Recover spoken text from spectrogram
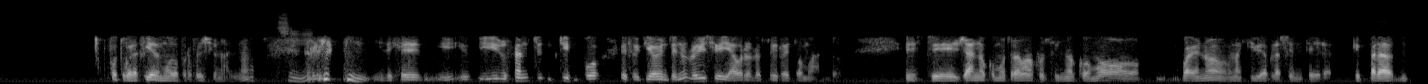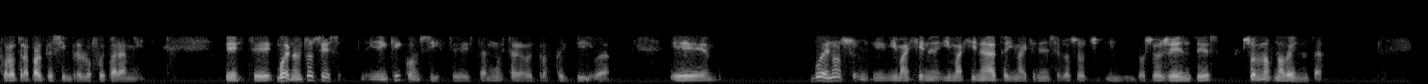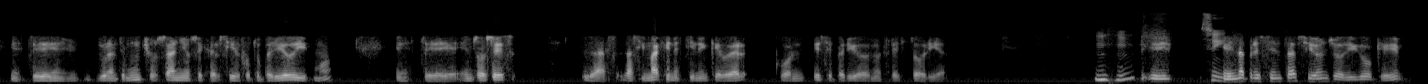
fotografía de modo profesional, ¿no? Sí. y dejé y, y, durante un tiempo efectivamente no lo hice y ahora lo estoy retomando. Este, ya no como trabajo, sino como bueno, una actividad placentera, que para, por otra parte siempre lo fue para mí. Este, bueno, entonces, ¿en qué consiste esta muestra retrospectiva? Eh, bueno, imaginen, imagínate, imagínense los, los oyentes, son los 90. Este, durante muchos años ejercí el fotoperiodismo, este, entonces las, las imágenes tienen que ver con ese periodo de nuestra historia. En la presentación yo digo que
